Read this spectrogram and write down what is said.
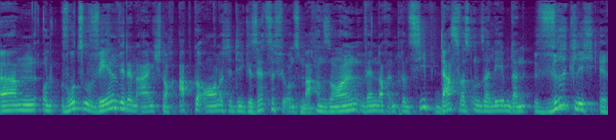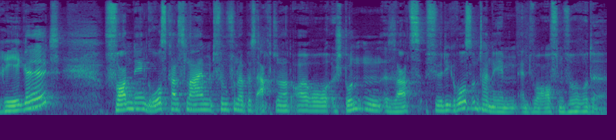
Ähm, und wozu wählen wir denn eigentlich noch Abgeordnete, die Gesetze für uns machen sollen, wenn doch im Prinzip das, was unser Leben dann wirklich regelt, von den Großkanzleien mit 500 bis 800 Euro Stundensatz für die Großunternehmen entworfen wurde.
